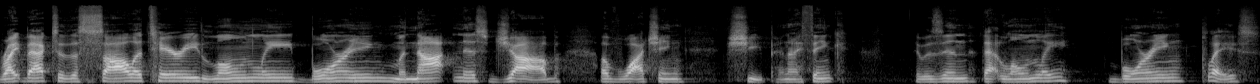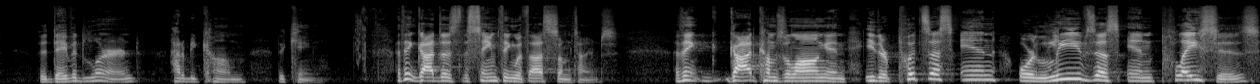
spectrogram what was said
right back to the solitary, lonely, boring, monotonous job of watching sheep. And I think it was in that lonely, boring place that David learned how to become the king. I think God does the same thing with us sometimes. I think God comes along and either puts us in or leaves us in places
